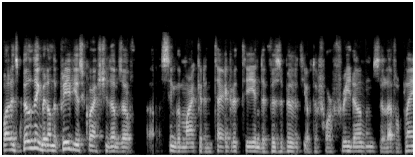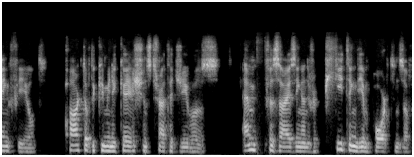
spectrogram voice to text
Well, it's building, but on the previous question in terms of uh, single market integrity and the visibility of the four freedoms, the level playing field, part of the communication strategy was emphasizing and repeating the importance of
